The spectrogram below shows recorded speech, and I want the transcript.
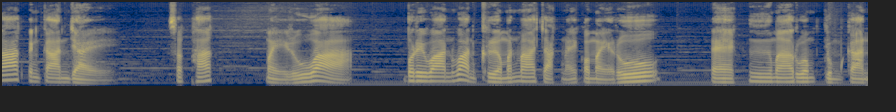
กากเป็นการใหญ่ สักพักไม่รู้ว่า บริวารว่านเครือมันมาจากไหนก็ไม่รู้ แต่คือมารวมกลุ่มกัน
